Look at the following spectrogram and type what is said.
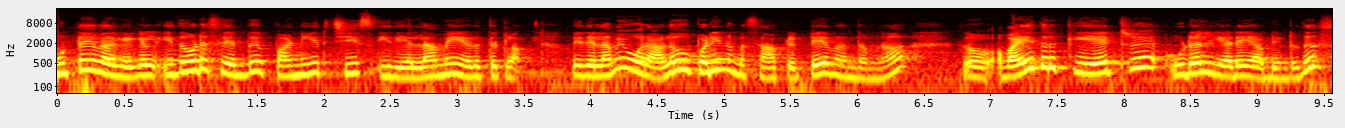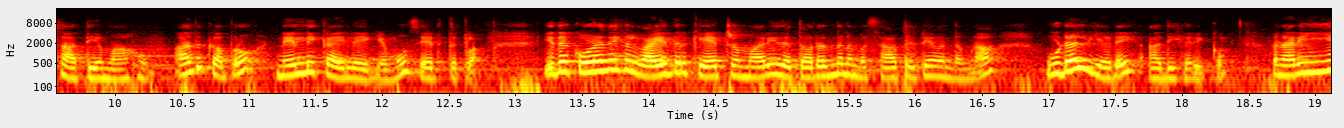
முட்டை வகைகள் இதோடு சேர்ந்து பன்னீர் சீஸ் இது எல்லாமே எடுத்துக்கலாம். இது எல்லாமே ஒரு அளவுப்படி நம்ம சாப்பிட்டுக்கிட்டே வந்தோம்னா ஸோ வயதிற்கு ஏற்ற உடல் எடை அப்படின்றது சாத்தியமாகும். அதுக்கப்புறம் நெல்லிக்காய் லேகியமும் சேர்த்துக்கலாம். இதை குழந்தைகள் வயதிற்கு ஏற்ற மாதிரி இதை தொடர்ந்து நம்ம சாப்பிட்டுட்டே வந்தோம்னா உடல் எடை அதிகரிக்கும். இப்போ நிறைய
